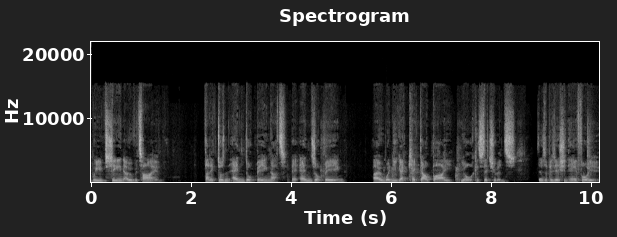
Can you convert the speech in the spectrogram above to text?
we've seen over time that it doesn't end up being that. It ends up being uh, when you get kicked out by your constituents, there's a position here for you.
